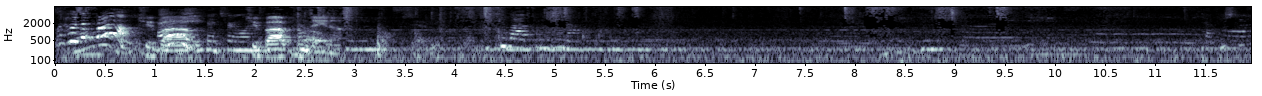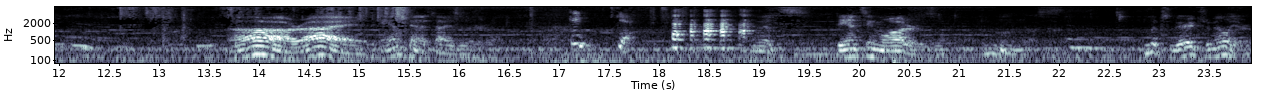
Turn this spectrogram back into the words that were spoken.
Wait, who's it from? Two Hey, Bob. you can turn one. Two Bob from Dana. Too bad from you All right. Hand sanitizer. Good gift. And it's Dancing Waters. Hmm. Looks very familiar.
